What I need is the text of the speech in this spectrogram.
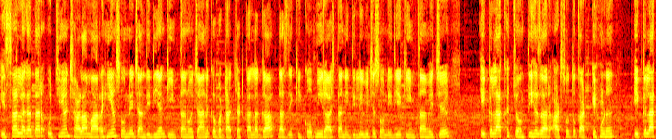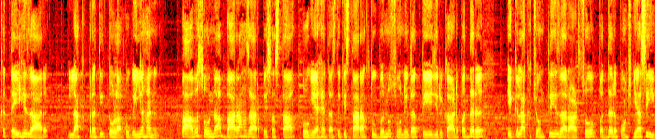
ਇਸ ਸਾਲ ਲਗਾਤਾਰ ਉੱਚੀਆਂ ਛਾਲਾਂ ਮਾਰ ਰਹੀਆਂ ਸੋਨੇ ਚਾਂਦੀ ਦੀਆਂ ਕੀਮਤਾਂ ਨੂੰ ਅਚਾਨਕ ਵੱਡਾ ਝਟਕਾ ਲੱਗਾ। ਦੱਸਦੇ ਕਿ ਕੌਮੀ ਰਾਜਧਾਨੀ ਦਿੱਲੀ ਵਿੱਚ ਸੋਨੇ ਦੀਆਂ ਕੀਮਤਾਂ ਵਿੱਚ 134800 ਤੋਂ ਘਟ ਕੇ ਹੁਣ 123000 ਲੱਖ ਪ੍ਰਤੀ ਤੋਲਾ ਹੋ ਗਈਆਂ ਹਨ। ਭਾਵ ਸੋਨਾ 12000 ਰੁਪਏ ਸਸਤਾ ਹੋ ਗਿਆ ਹੈ। ਦੱਸਦੇ ਕਿ 17 ਅਕਤੂਬਰ ਨੂੰ ਸੋਨੇ ਦਾ ਤੇਜ਼ ਰਿਕਾਰਡ ਪੱਧਰ 134800 ਪੱਧਰ ਪਹੁੰਚ ਗਿਆ ਸੀ।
